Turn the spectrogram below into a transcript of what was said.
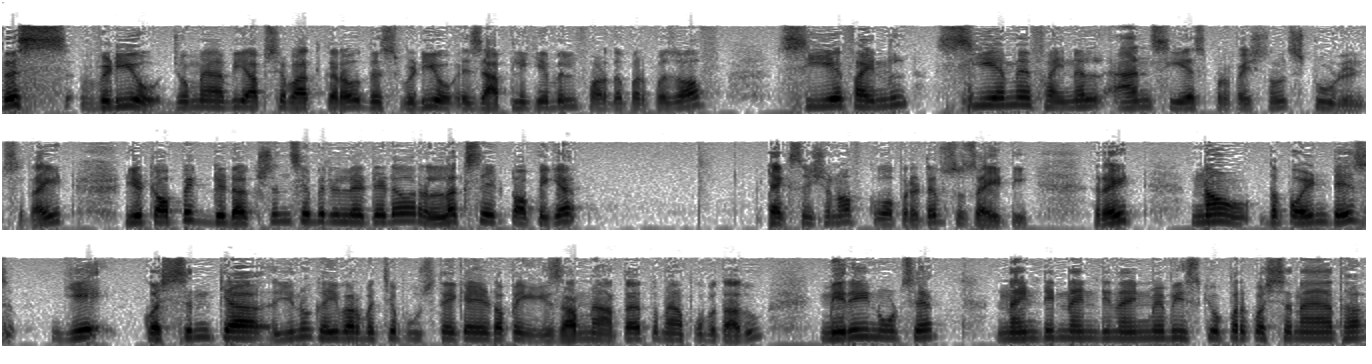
this video जो मैं अभी आपसे बात कर रहा हूँ this video is applicable for the purpose of C A final C M A final and C S professional students right ये टॉपिक डिडक्शन से भी रिलेटेड है और अलग से एक टॉपिक है taxation of cooperative society right now the point is ये क्वेश्चन क्या यू you नो know, कई बार बच्चे पूछते हैं क्या ये टॉपिक एग्ज़ाम में आता है तो मैं आपको बता दूँ। मेरे ही नोट्स है। 1999 में भी इसके ऊपर क्वेश्चन आया था।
